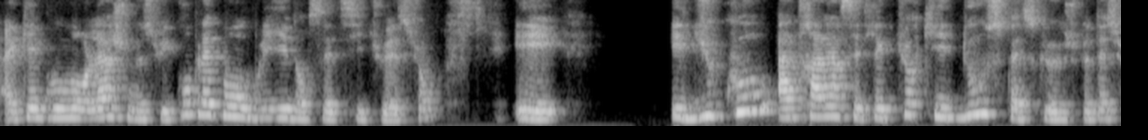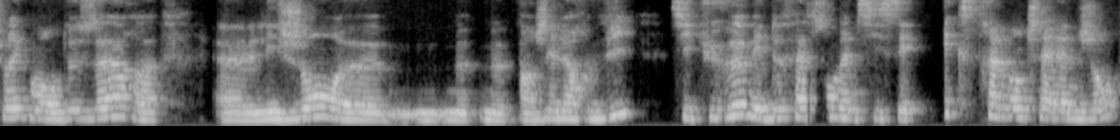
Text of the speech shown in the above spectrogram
à quel moment là je me suis complètement oubliée dans cette situation. Et, et du coup, à travers cette lecture qui est douce, parce que je peux t'assurer que moi, en deux heures, les gens, euh, me, j'ai leur vie, si tu veux, mais de façon, même si c'est extrêmement challengeant,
